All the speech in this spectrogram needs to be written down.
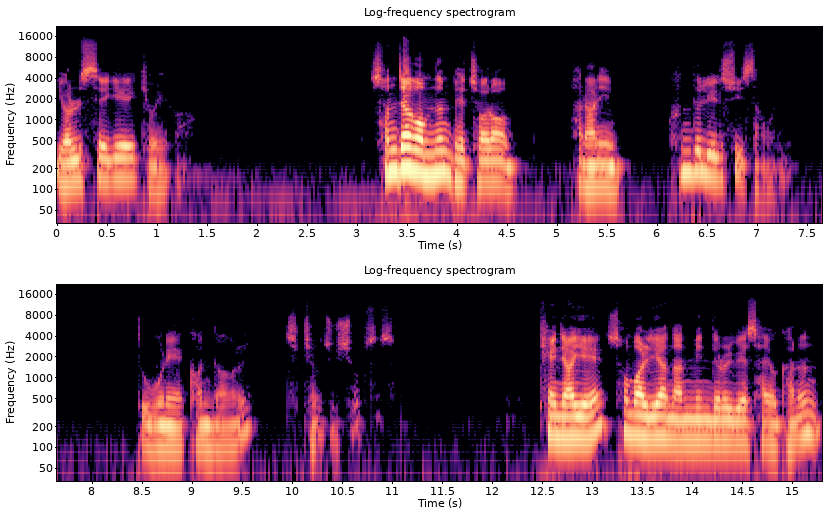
13개의 교회가 선장 없는 배처럼 하나님 흔들릴 수 있사오니 두 분의 건강을 지켜주시옵소서. 케냐의 소말리아 난민들을 위해 사역하는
